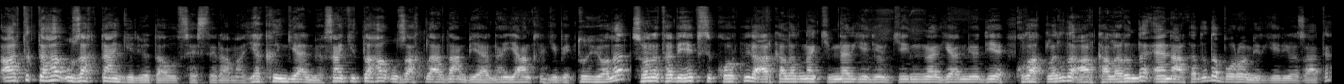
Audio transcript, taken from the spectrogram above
Artık daha uzaktan geliyor davul sesleri ama yakın gelmiyor. Sanki daha uzaklardan bir yerden yankı gibi duyuyorlar. Sonra tabii hepsi korkuyla arkalarından kimler geliyor, kimler gelmiyor diye kulakları da arkalarında en arkada da Boromir geliyor zaten.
